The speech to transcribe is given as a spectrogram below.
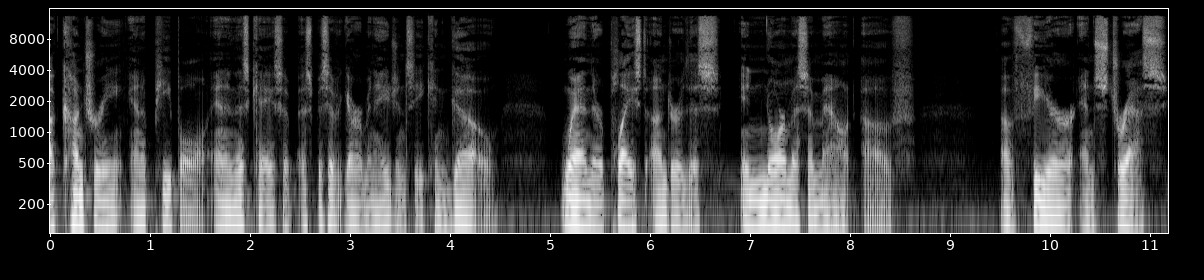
a country and a people, and in this case, a, a specific government agency, can go when they're placed under this enormous amount of of fear and stress,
